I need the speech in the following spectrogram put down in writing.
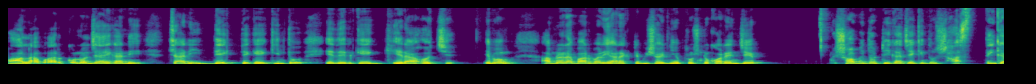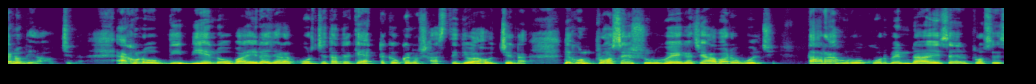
পালাবার কোনো জায়গা নেই। চারিদিক থেকে কিন্তু এদেরকে ঘেরা হচ্ছে। এবং আপনারা বারবারই আরেকটা বিষয় নিয়ে প্রশ্ন করেন যে, সবই তো ঠিক আছে, কিন্তু শাস্তি কেন দেওয়া হচ্ছে না? এখনও অবধি বিএলও বা এরা যারা করছে, তাদেরকে একটাকেও কেন শাস্তি দেওয়া হচ্ছে না? দেখুন প্রসেস শুরু হয়ে গেছে, আবারও বলছি, তাড়াহুড়ো করবেন না এসআইয়ের প্রসেস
